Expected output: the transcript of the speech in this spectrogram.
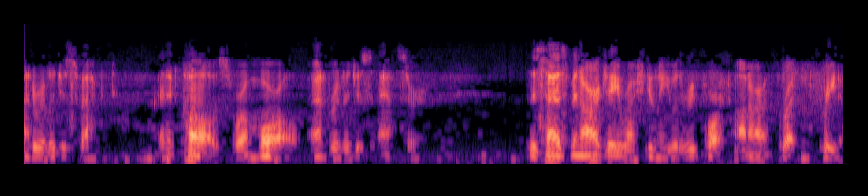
and a religious fact, and it calls for a moral and religious answer. This has been R.J. Rushdoony with a report on our threatened freedom.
